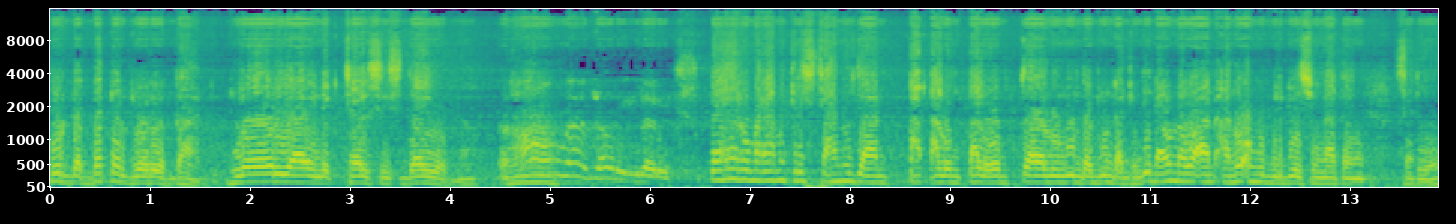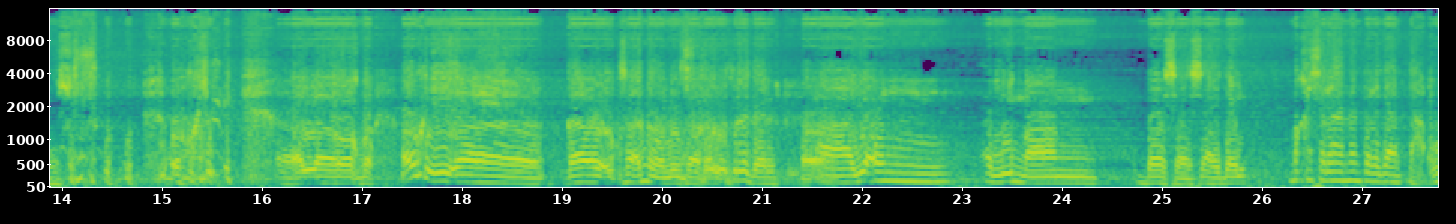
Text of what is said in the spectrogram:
for the better glory of God. Gloria in excelsis Deo. No? Oh, glory, glory. Pero maraming Kristiyano dyan, tatalon-talon, lulundag-lundag, hindi naunawaan ano ang obligation natin Diyos. okay. Allahu Akbar. Okay, uh, ka, sa ano, ano sa... So, brother, uh, yung limang beses ay dahil makasalanan talaga ang tao.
